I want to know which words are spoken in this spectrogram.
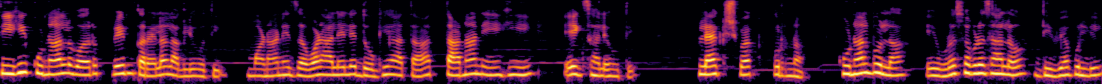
तीही कुणालवर प्रेम करायला लागली होती. मनाने जवळ आलेले दोघे आता तानानेही एक झाले होते. फ्लॅशबॅक पूर्ण. कुणाल बोला एवढं सगळं झालं? दिव्या बोलली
